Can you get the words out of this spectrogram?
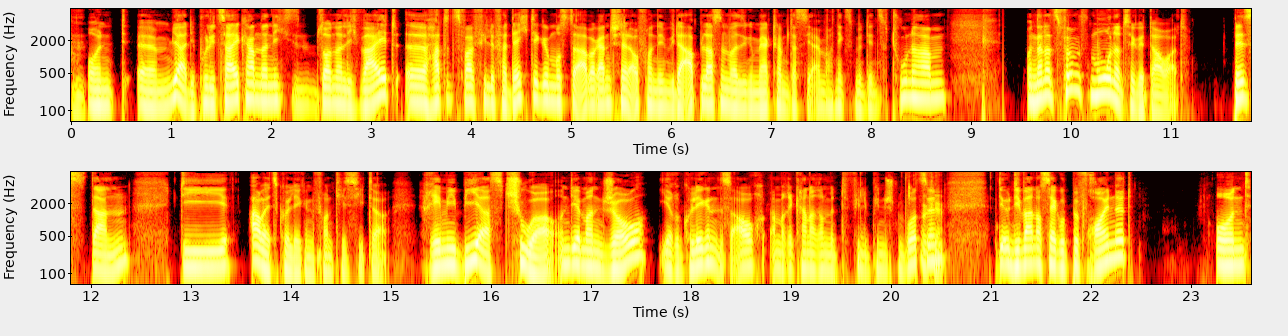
Hm. Und ähm, ja, die Polizei kam dann nicht sonderlich weit, äh, hatte zwar viele Verdächtige, musste aber ganz schnell auch von denen wieder ablassen, weil sie gemerkt haben, dass sie einfach nichts mit denen zu tun haben. Und dann hat es fünf Monate gedauert, bis dann die Arbeitskollegin von Tisita, Remy Bias Chua und ihr Mann Joe, ihre Kollegin ist auch Amerikanerin mit philippinischen Wurzeln, Okay. die, und die waren auch sehr gut befreundet. Und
